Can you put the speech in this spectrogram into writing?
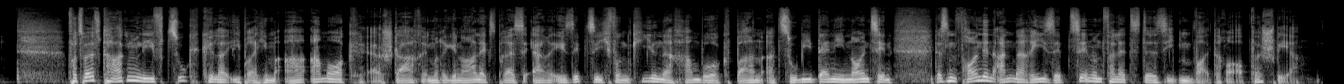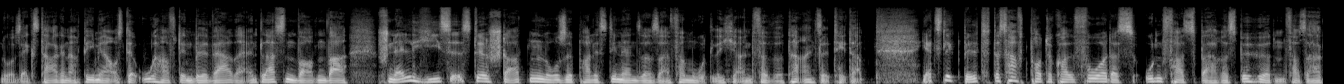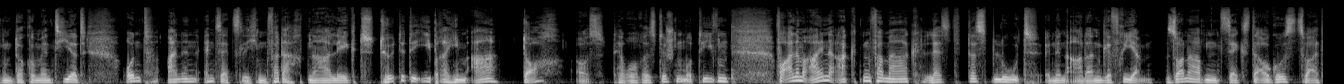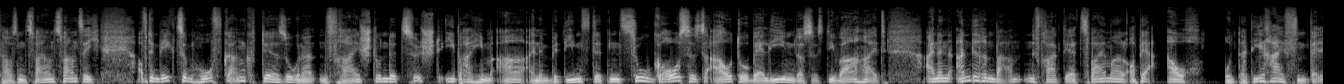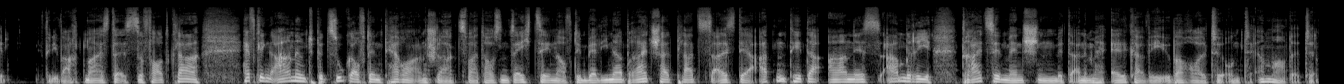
Vor zwölf Tagen lief Zugkiller Ibrahim A. Amok. Er stach im Regionalexpress RE70 von Kiel nach Hamburg Bahn Azubi Danny 19, dessen Freundin Anne-Marie 17 und verletzte sieben weitere Opfer schwer. Nur sechs Tage nachdem er aus der U-Haft in Bilverde entlassen worden war. Schnell hieß es, der staatenlose Palästinenser sei vermutlich ein verwirrter Einzeltäter. Jetzt liegt Bild das Haftprotokoll vor, das unfassbares Behördenversagen dokumentiert und einen entsetzlichen Verdacht nahelegt. Tötete Ibrahim A doch aus terroristischen Motiven. Vor allem ein Aktenvermerk lässt das Blut in den Adern gefrieren. Sonnabend, 6. August 2022. Auf dem Weg zum Hofgang der sogenannten Freistunde zischt Ibrahim A. einem Bediensteten zu. Großes Auto Berlin, das ist die Wahrheit. Einen anderen Beamten fragt er zweimal, ob er auch unter die Reifen will. Für die Wachtmeister ist sofort klar. Häftling A nimmt Bezug auf den Terroranschlag 2016 auf dem Berliner Breitscheidplatz, als der Attentäter Anis Amri 13 Menschen mit einem LKW überrollte und ermordete.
